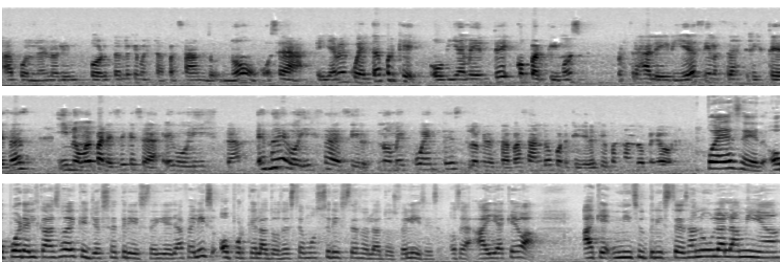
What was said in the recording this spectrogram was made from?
a Paulina no le importa lo que me está pasando. No, o sea, ella me cuenta porque obviamente compartimos nuestras alegrías y nuestras tristezas y no me parece que sea egoísta. Es más egoísta decir, no me cuentes lo que te está pasando porque yo le estoy pasando peor. Puede ser, o por el caso de que yo esté triste y ella feliz, o porque las dos estemos tristes o las dos felices. O sea, ahí a qué va. A que ni su tristeza nula la mía,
